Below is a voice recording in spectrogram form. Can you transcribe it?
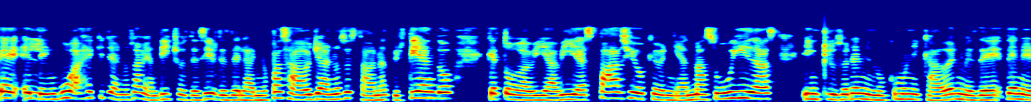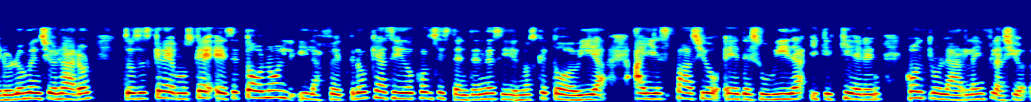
eh, el lenguaje que ya nos habían dicho, es decir, desde el año pasado ya nos estaban advirtiendo que todavía había espacio, que venían más subidas, incluso en el mismo comunicado del mes de, enero lo mencionaron. Entonces, creemos que ese tono y la FED creo que ha sido consistente en decirnos que todavía hay espacio eh, de subida y que quieren controlar la inflación.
